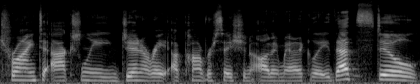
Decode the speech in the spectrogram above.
trying to actually generate a conversation automatically. That's still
